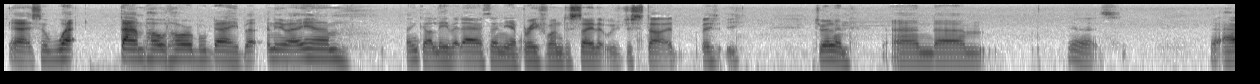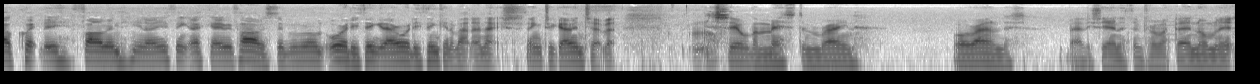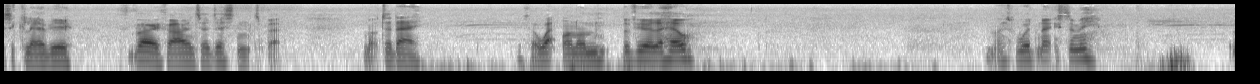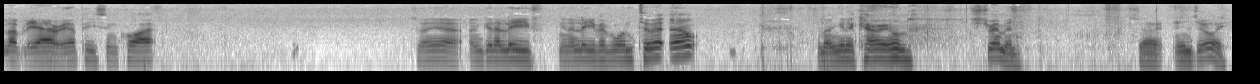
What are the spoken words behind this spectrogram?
yeah, it's a wet, damp, old, horrible day. But anyway, um, I think I'll leave it there. It's only a brief one to say that we've just started basically drilling, and um, yeah, it's how quickly farming. You know, you think, okay, we've harvested, but we're already thinking they're already thinking about the next thing to go into it. But you see all the mist and rain all around us. Barely see anything from up there. Normally, it's a clear view very far into the distance, but not today. It's a wet one on the view of the hill. Nice wood next to me. Lovely area, peace and quiet. So yeah, I'm gonna leave. I'm gonna leave everyone to it now, and I'm gonna carry on strimming. So enjoy.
